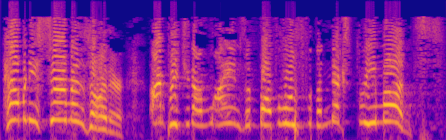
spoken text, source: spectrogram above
How many sermons are there? I'm preaching on lions and buffaloes for the next three months.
